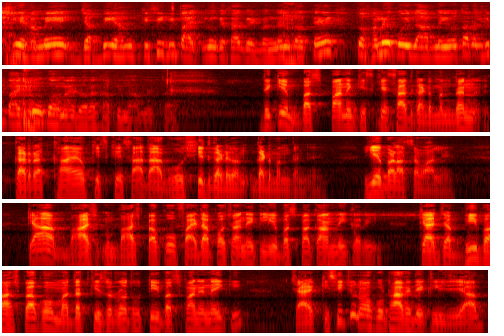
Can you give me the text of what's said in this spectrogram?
कि हमें जब भी हम किसी भी पार्टियों के साथ गठबंधन करते हैं तो हमें कोई लाभ नहीं होता, बल्कि पार्टियों को हमारे द्वारा काफ़ी लाभ होता है। देखिए, बसपा ने किसके साथ गठबंधन कर रखा है और किसके साथ आघोषित गठबंधन है? ये बड़ा सवाल है। क्या भाजपा को फ़ायदा पहुँचाने के लिए बसपा काम नहीं कर रही? क्या जब भी भाजपा को मदद की ज़रूरत होती, बसपा ने नहीं की? चाहे किसी चुनाव को उठा के देख लीजिए आप।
